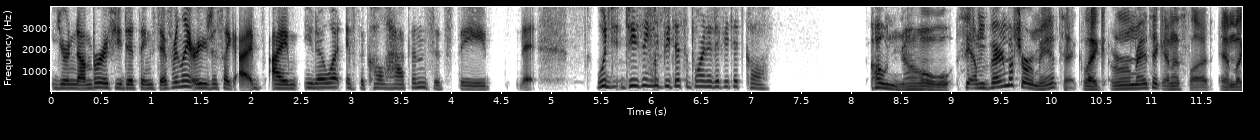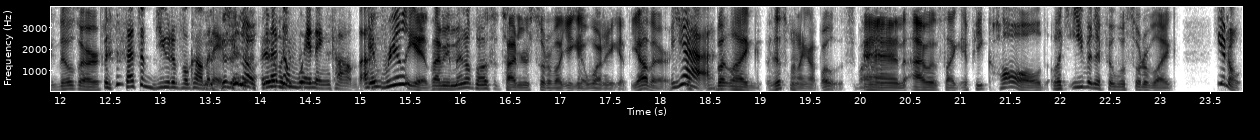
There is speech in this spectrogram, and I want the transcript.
your number if you did things differently, or you're just like, I, I, you know what? If the call happens, it's the. Would do you think you'd be disappointed if he did call? Oh no. See, I'm very much a romantic. Like a romantic and a slut. And like those are That's a beautiful combination. you know, That's a winning combo. It really is. I mean, most of the time you're sort of like you get one or you get the other. Yeah. But like this one, I got both, Wow. and I was like, if he called, like even if it was sort of like, you know,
